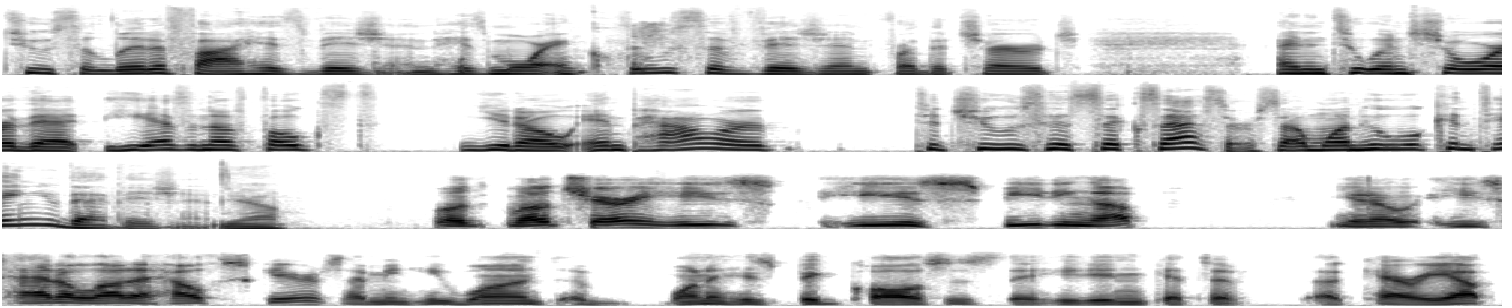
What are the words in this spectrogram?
to solidify his vision, his more inclusive vision for the church, and to ensure that he has enough folks, you know, in power to choose his successor, someone who will continue that vision? Yeah. Well, well, Cherri, he's he is speeding up. You know, he's had a lot of health scares. I mean, he won uh, one of his big causes that he didn't get to uh, carry up.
